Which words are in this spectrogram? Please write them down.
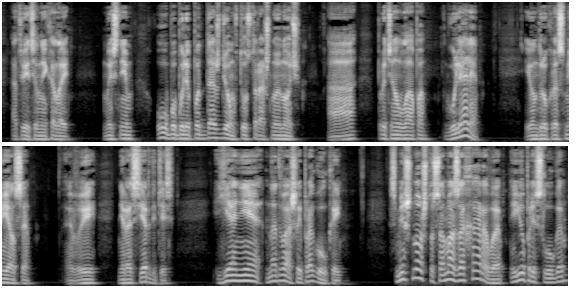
— ответил Николай. Мы с ним оба были под дождем в ту страшную ночь. А, — протянул Лапа, — гуляли? И он вдруг рассмеялся. Вы не рассердитесь. Я не над вашей прогулкой. Смешно, что сама Захарова, ее прислуга,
